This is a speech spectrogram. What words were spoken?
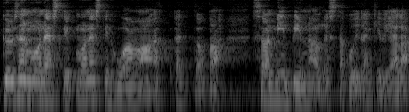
kyllä sen monesti, monesti huomaa, että, että tota, se on niin pinnallista kuitenkin vielä,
